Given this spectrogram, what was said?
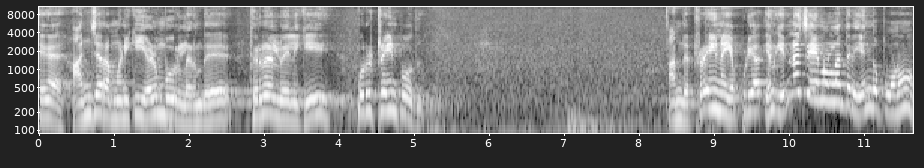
ஏங்க அஞ்சரை மணிக்கு எழும்பூர்லேருந்து திருநெல்வேலிக்கு ஒரு ட்ரெயின் போகுது. அந்த ட்ரெயினை எப்படியா எனக்கு என்ன செய்யணும்லாம் தெரியும். எங்கே போகணும்?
